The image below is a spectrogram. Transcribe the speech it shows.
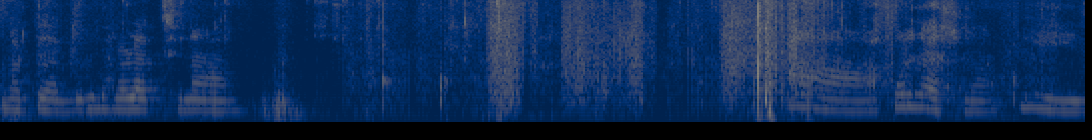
আমার তো একদমই ভালো লাগছে না। পড়ে যাস না প্লিজ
